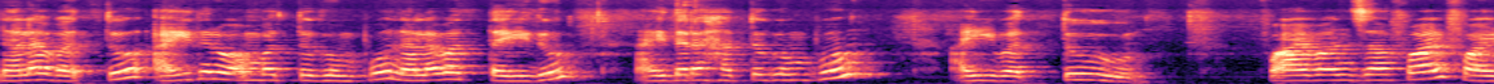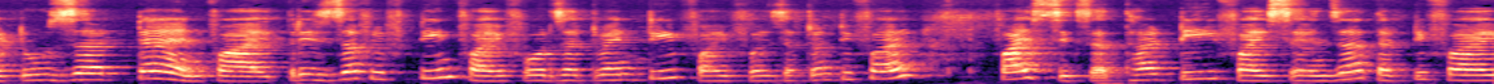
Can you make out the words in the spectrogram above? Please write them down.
ನಲವತ್ತು, ಐದರ ಒಂಬತ್ತು ಗುಂಪು ನಲವತ್ತೈದು, ಐದರ ಹತ್ತು ಗುಂಪು ಐವತ್ತು. Five one are five five two are ten five three are fifteen five four are twenty five five are twenty five five six are thirty five seven are thirty five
